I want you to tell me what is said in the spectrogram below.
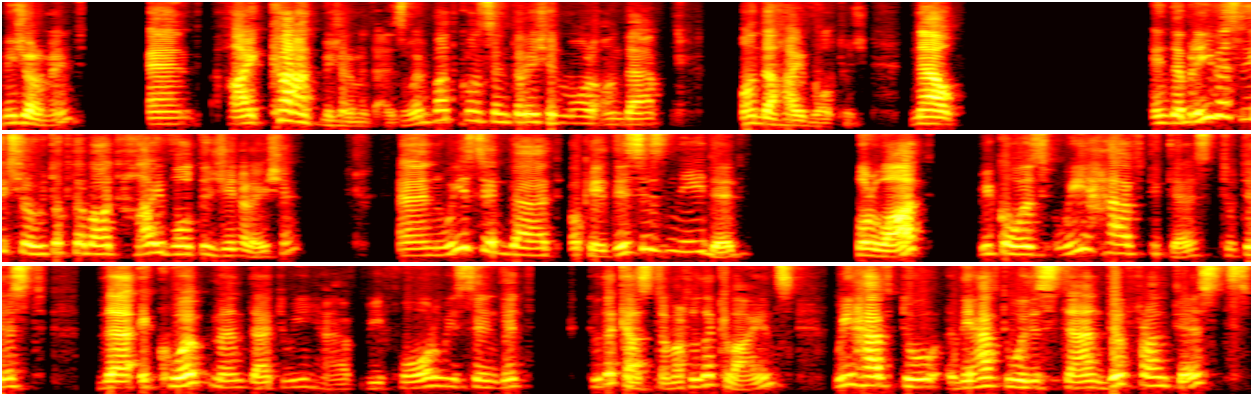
measurement and high current measurement as well, but concentration more on the on the high voltage. Now, in the previous lecture, we talked about high voltage generation, and we said that okay, this is needed for what? Because we have to test to test the equipment that we have before we send it to the customer, to the clients, we have to they have to withstand different tests.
